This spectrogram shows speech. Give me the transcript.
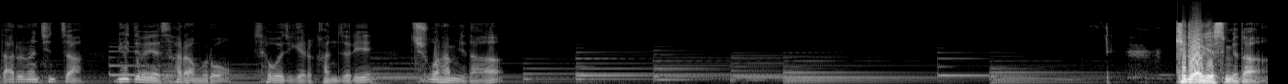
따르는 진짜 믿음의 사람으로 세워지기를 간절히 축원합니다. 기도하겠습니다.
